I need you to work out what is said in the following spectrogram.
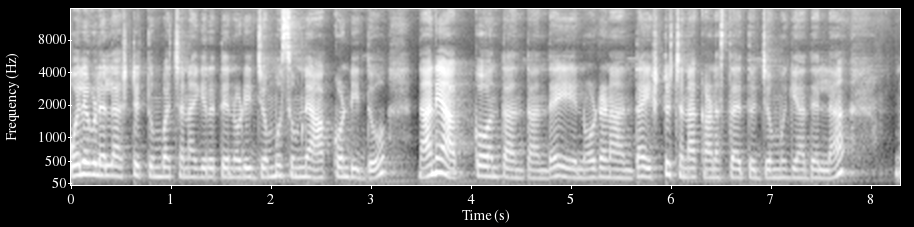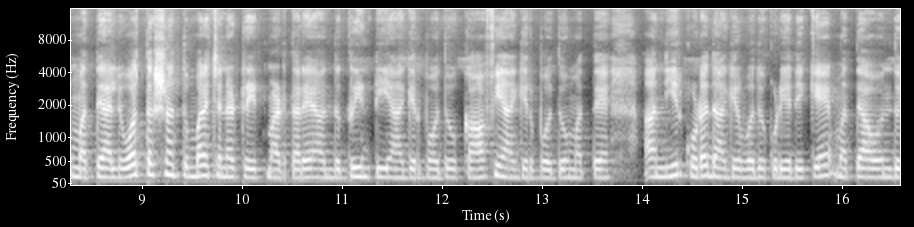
ಓಲೆಗಳೆಲ್ಲ ಅಷ್ಟೇ ತುಂಬ ಚೆನ್ನಾಗಿರುತ್ತೆ ನೋಡಿ, ಜಮ್ಮು ಸುಮ್ಮನೆ ಹಾಕ್ಕೊಂಡಿದ್ದು. ನಾನೇ ಹಾಕ್ಕೋ ಅಂತ ಅಂತ ಅಂದೆ ನೋಡೋಣ ಅಂತ. ಎಷ್ಟು ಚೆನ್ನಾಗಿ ಕಾಣಿಸ್ತಾ ಇತ್ತು ಜಮ್ಮುಗೆ ಅದೆಲ್ಲ. ಮತ್ತು ಅಲ್ಲಿ ಹೋದ ತಕ್ಷಣ ತುಂಬಾ ಚೆನ್ನಾಗಿ ಟ್ರೀಟ್ ಮಾಡ್ತಾರೆ. ಒಂದು ಗ್ರೀನ್ ಟೀ ಆಗಿರ್ಬೋದು, ಕಾಫಿ ಆಗಿರ್ಬೋದು, ಮತ್ತು ನೀರು ಕೊಡೋದಾಗಿರ್ಬೋದು ಕುಡಿಯೋದಕ್ಕೆ. ಮತ್ತು ಆ ಒಂದು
